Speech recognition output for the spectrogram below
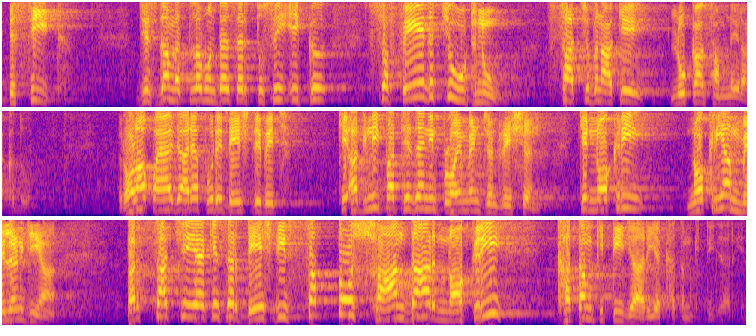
ਡਿਸੀਟ ਜਿਸ ਦਾ ਮਤਲਬ ਹੁੰਦਾ, ਸਰ, ਤੁਸੀਂ ਇੱਕ ਸਫੇਦ ਝੂਠ ਨੂੰ ਸੱਚ ਬਣਾ ਕੇ ਲੋਕਾਂ ਸਾਹਮਣੇ ਰੱਖ ਦਿਓ ਰੌਲਾ ਪਾਇਆ ਜਾ ਰਿਹਾ ਪੂਰੇ ਦੇਸ਼ ਦੇ ਵਿੱਚ ਕਿ Agnipath is an employment generation ਕਿ ਨੌਕਰੀ, ਨੌਕਰੀਆਂ ਮਿਲਣਗੀਆਂ। ਪਰ ਸੱਚ ਇਹ ਹੈ ਕਿ, ਸਰ, ਦੇਸ਼ ਦੀ ਸਭ ਤੋਂ ਸ਼ਾਨਦਾਰ ਨੌਕਰੀ ਖਤਮ ਕੀਤੀ ਜਾ ਰਹੀ ਹੈ, ਖਤਮ ਕੀਤੀ ਜਾ ਰਹੀ ਹੈ।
